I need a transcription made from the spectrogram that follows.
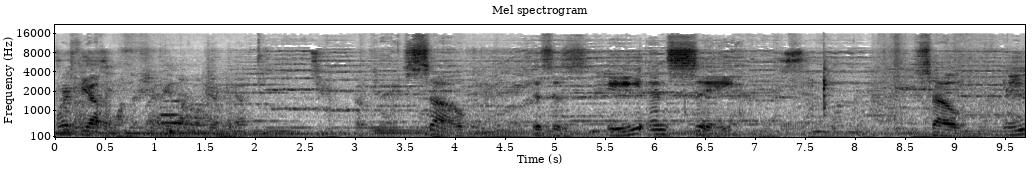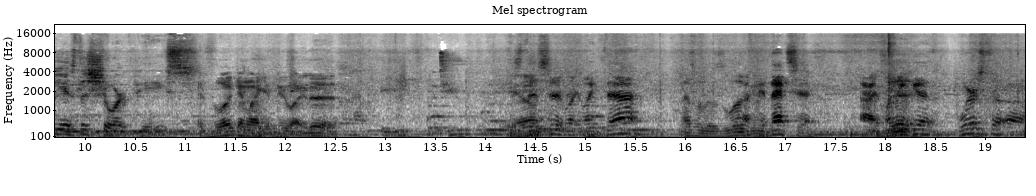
Where's the other one? There should be another one. Here we go. Okay, so this is E and C. So E is the short piece. It's looking like it'd do like this. Is Yeah. this it? Right like that? That's what it's looking. Okay, that's it. All right, let me get. Where's the? Uh,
